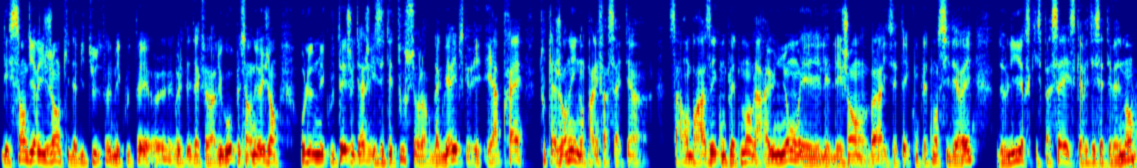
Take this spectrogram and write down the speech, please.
les 100 dirigeants qui d'habitude m'écoutaient, euh, moi j'étais actionnaire du groupe, les 100 dirigeants, au lieu de m'écouter, je dirais, ils étaient tous sur leur BlackBerry. Parce que, et, après, toute la journée, ils n'ont parlé. Enfin, ça a été un, ça a embrasé complètement la réunion et les, les, gens, voilà, ils étaient complètement sidérés de lire ce qui se passait et ce qu'avait été cet événement.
